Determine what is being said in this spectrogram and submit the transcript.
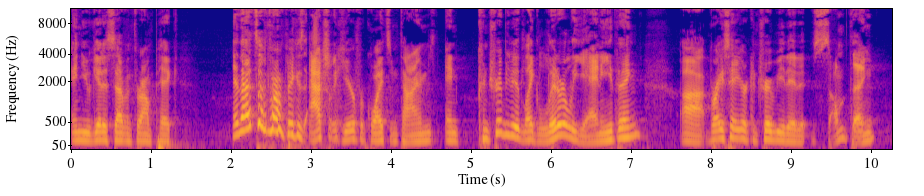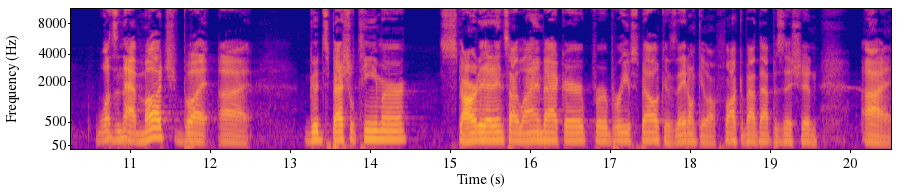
and you get a seventh round pick, and that seventh round pick is actually here for quite some time and contributed like literally anything. Uh, Bryce Hager contributed something. Wasn't that much, but uh, good special teamer. Started at inside linebacker for a brief spell because they don't give a fuck about that position. Uh,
